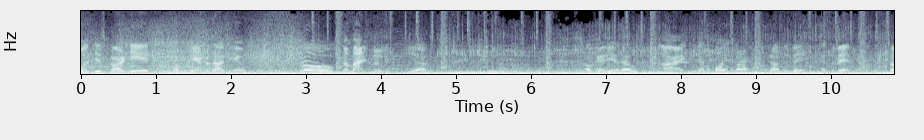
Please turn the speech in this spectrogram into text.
what this car did from camera's eye view. Oh, Somebody's moving. yeah. Okay, yeah, that was. All right. Is that the police car? No, that's the Vette. That's the Vette. So,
